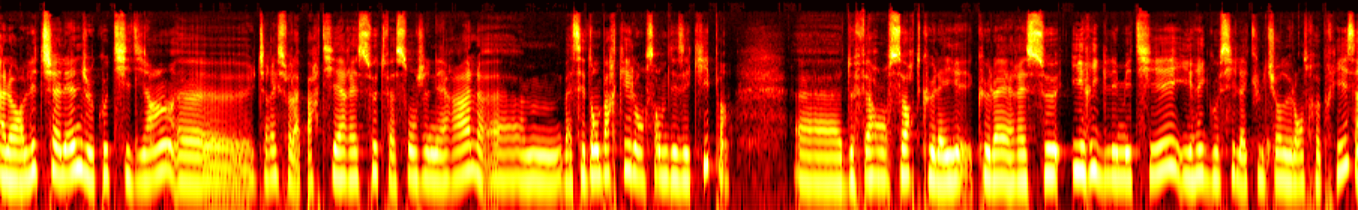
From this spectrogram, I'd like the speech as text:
Alors les challenges au quotidien, euh, je dirais sur la partie RSE de façon générale, euh, bah, c'est d'embarquer l'ensemble des équipes, euh, de faire en sorte que la, RSE irrigue les métiers, irrigue aussi la culture de l'entreprise.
